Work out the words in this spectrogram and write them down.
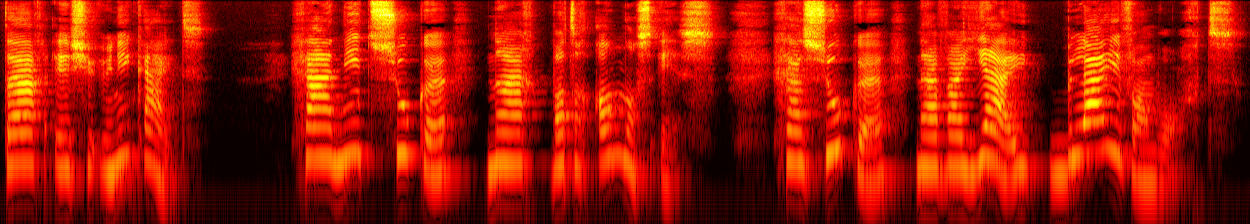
daar is je uniekheid. Ga niet zoeken naar wat er anders is. Ga zoeken naar waar jij blij van wordt.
